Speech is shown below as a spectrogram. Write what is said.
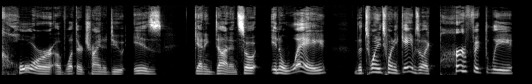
core of what they're trying to do is getting done. And so in a way, the 2020 games are like perfectly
